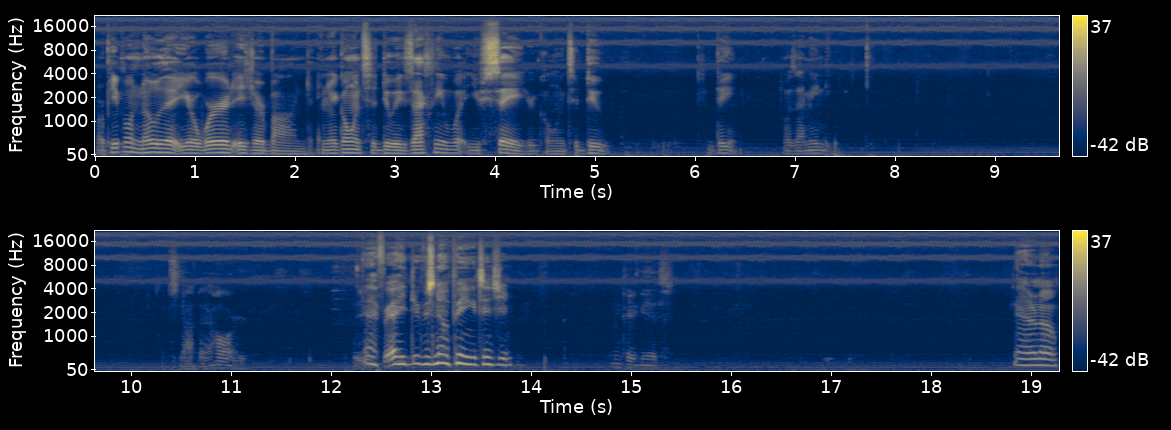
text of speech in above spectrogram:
where people know that your word is your bond and you're going to do exactly what you say you're going to do. Date. What does that mean to you? It's not that hard. I, I was not paying attention. Okay, guess. I don't know.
